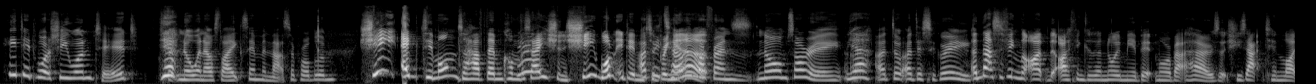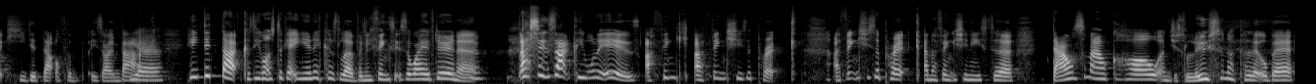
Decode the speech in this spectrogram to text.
he did what she wanted, Yeah. but no one else likes him, and that's a problem. She egged him on to have them conversations. She wanted him I'd to be bring it telling my up. friends, no, I'm sorry. Yeah. I, I don't. I disagree. And that's the thing that I, that I think has annoyed me a bit more about her is that she's acting like he did that off the, his own back. Yeah. He did that because he wants to get in your knickers, love, and he thinks it's a way of doing it. That's exactly what it is. I think I think she's a prick. I think she's a prick, and I think she needs to down some alcohol and just loosen up a little bit.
